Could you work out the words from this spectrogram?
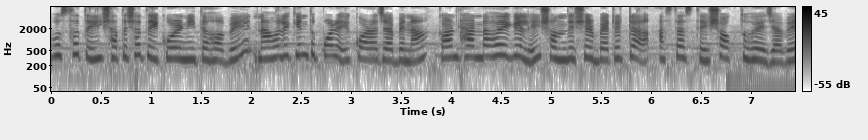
অবস্থাতেই সাথে সাথেই করে নিতে হবে। না হলে কিন্তু পরে করা যাবে না। কারণ ঠান্ডা হয়ে গেলে সন্দেশের ব্যাটারটা আস্তে আস্তে শক্ত হয়ে যাবে।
